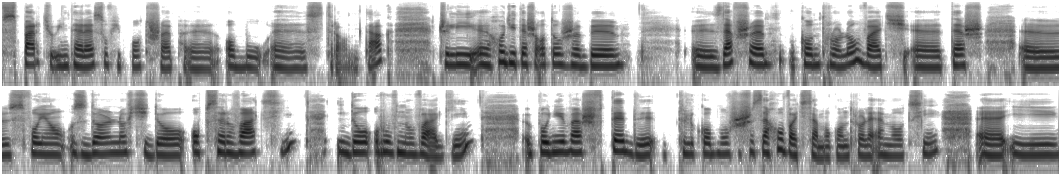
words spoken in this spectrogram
wsparciu interesów i potrzeb obu stron, tak? Czyli chodzi też o to, żeby zawsze kontrolować e, też e, swoją zdolność do obserwacji i do równowagi, ponieważ wtedy tylko możesz zachować samokontrolę emocji i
